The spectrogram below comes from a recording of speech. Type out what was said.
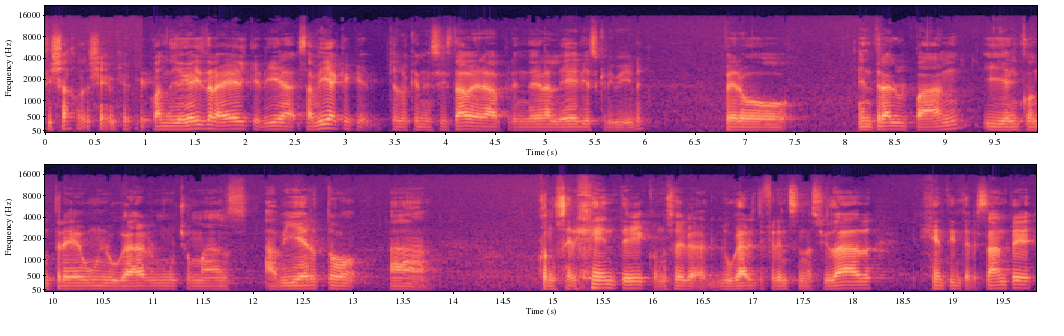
tishá que cuando llegué a Israel quería, sabía que, que, que, lo que necesitaba era aprender a leer y escribir, pero entré al Ulpan y encontré un lugar mucho más abierto a conocer gente, conocer lugares diferentes en la ciudad, gente interesante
